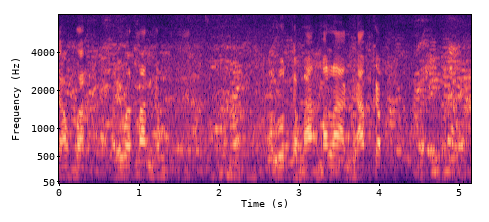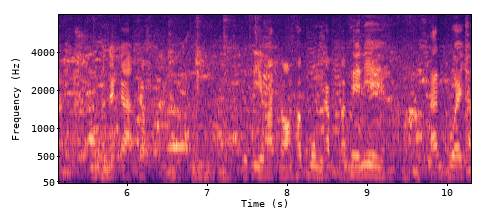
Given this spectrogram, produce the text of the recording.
ครับวัดไทยวัดมั่นครับรถกระบะมาลากครับครับบรรยากาศครับ อยู่ที่วัดน้องพักบุ้งครับประเพณีด้านกวยฉ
